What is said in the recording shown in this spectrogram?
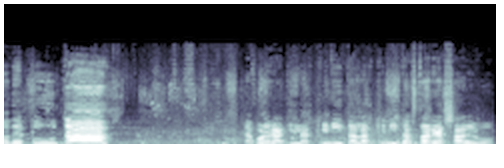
¡Oh, de puta! Voy a poner aquí la esquinita. La esquinita estaré a salvo.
